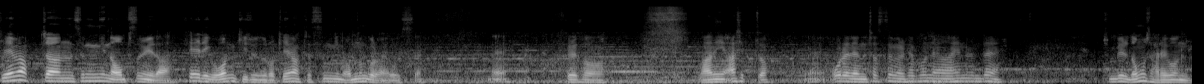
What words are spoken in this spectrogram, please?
개막전 승리는 없습니다. K리그 1 기준으로 개막전 승리는 없는 걸로 알고 있어요. 네. 그래서 많이 아쉽죠. 네. 올해는 첫 승을 해보냐 했는데 준비를 너무 잘해온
